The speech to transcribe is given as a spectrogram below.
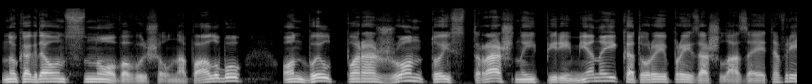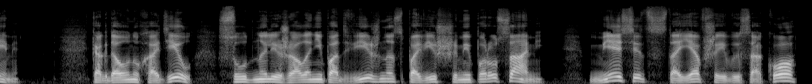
но когда он снова вышел на палубу, он был поражен той страшной переменой, которая произошла за это время. Когда он уходил, судно лежало неподвижно с повисшими парусами. Месяц, стоявший высоко,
